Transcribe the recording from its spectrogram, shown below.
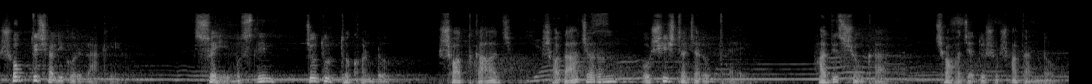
শক্তিশালী করে রাখে। সেই মুসলিম চতুর্থ খণ্ড, সৎ কাজ, সদাচরণ ও শিষ্টাচার অধ্যায়। হাদিস সংখ্যা ছ হাজার দুশো সাতান্ন।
